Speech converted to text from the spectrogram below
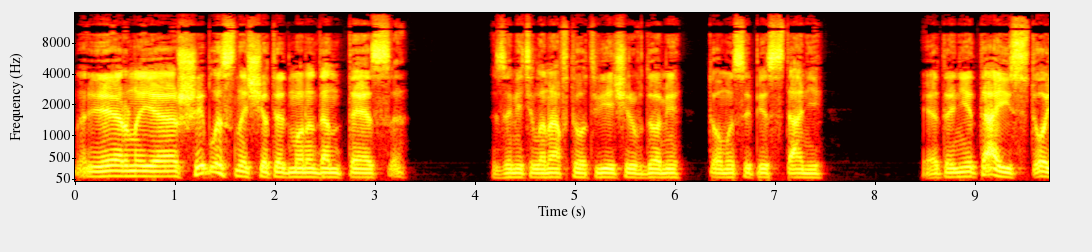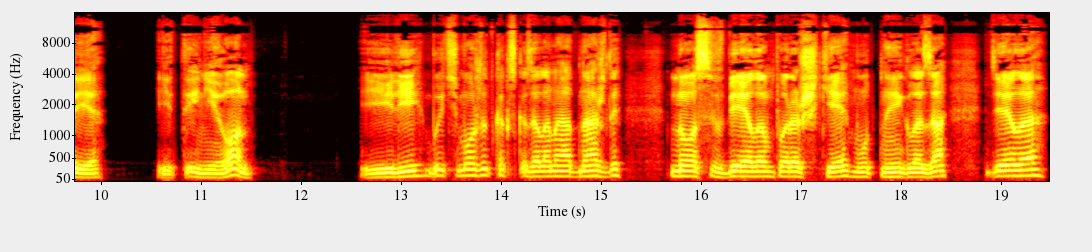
Наверное, я ошиблась насчет Эдмона Дантеса. — заметила она в тот вечер в доме Томаса Пестани. — Это не та история, и ты не он. Или, быть может, как сказала она однажды, нос в белом порошке, мутные глаза. Дело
